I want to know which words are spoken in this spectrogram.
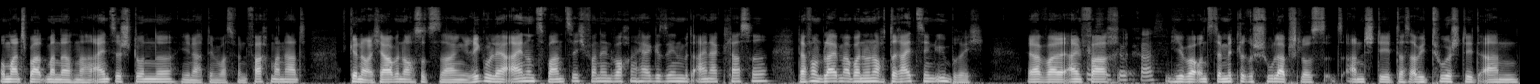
Und manchmal hat man dann noch eine Einzelstunde, je nachdem, was für ein Fach man hat. Genau, ich habe noch sozusagen regulär 21 von den Wochen her gesehen mit einer Klasse. Davon bleiben aber nur noch 13 übrig. Ja, weil einfach so hier bei uns der mittlere Schulabschluss ansteht, das Abitur steht an,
